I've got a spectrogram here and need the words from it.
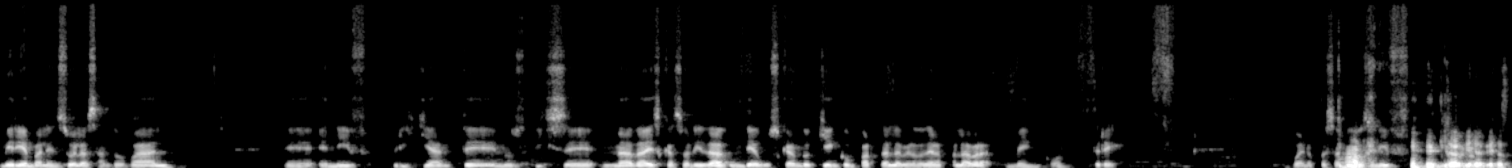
Miriam Valenzuela Sandoval, eh, Enif Brillante nos dice, nada es casualidad, un día buscando quien comparta la verdadera palabra, me encontré. Bueno, pues saludos, Enif. Gloria a Dios.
